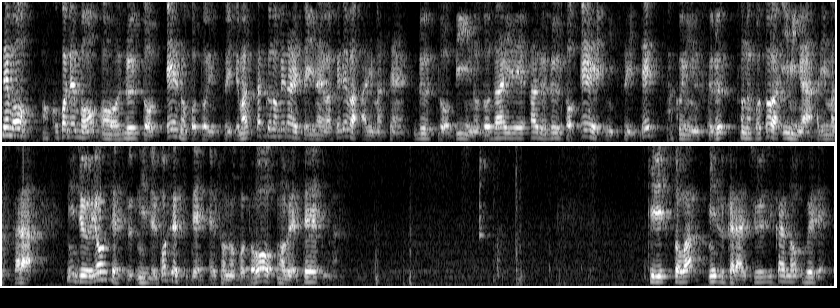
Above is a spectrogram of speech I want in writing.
でもここでもルート A のことについて全く述べられていないわけではありません。ルート B の土台であるルート A について確認するそのことは意味がありますから24節25節でそのことを述べています。キリストは自ら十字架の上で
